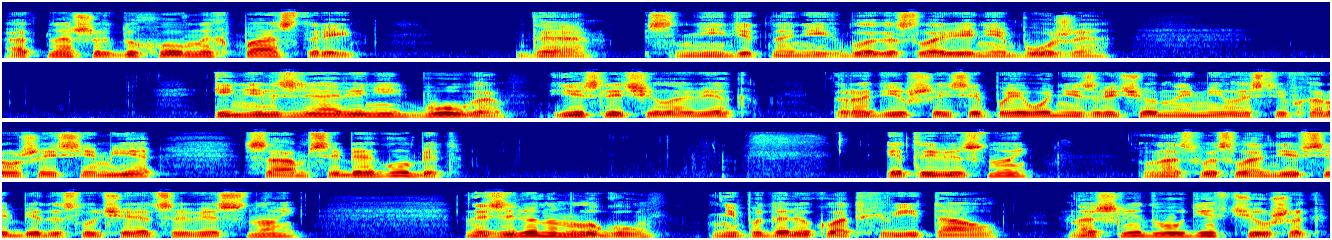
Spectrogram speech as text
от наших духовных пастырей. Да, снидет на них благословение Божие. И нельзя винить Бога, если человек, родившийся по его неизреченной милости в хорошей семье, сам себя губит. Этой весной, у нас в Исландии все беды случаются весной, на зеленом лугу, неподалеку от Хвитау, нашли двух девчушек,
